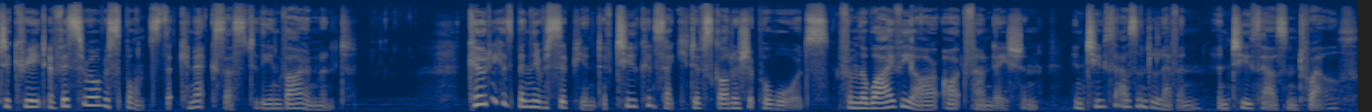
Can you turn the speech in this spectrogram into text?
to create a visceral response that connects us to the environment. Cody has been the recipient of two consecutive scholarship awards from the YVR Art Foundation in 2011 and 2012.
